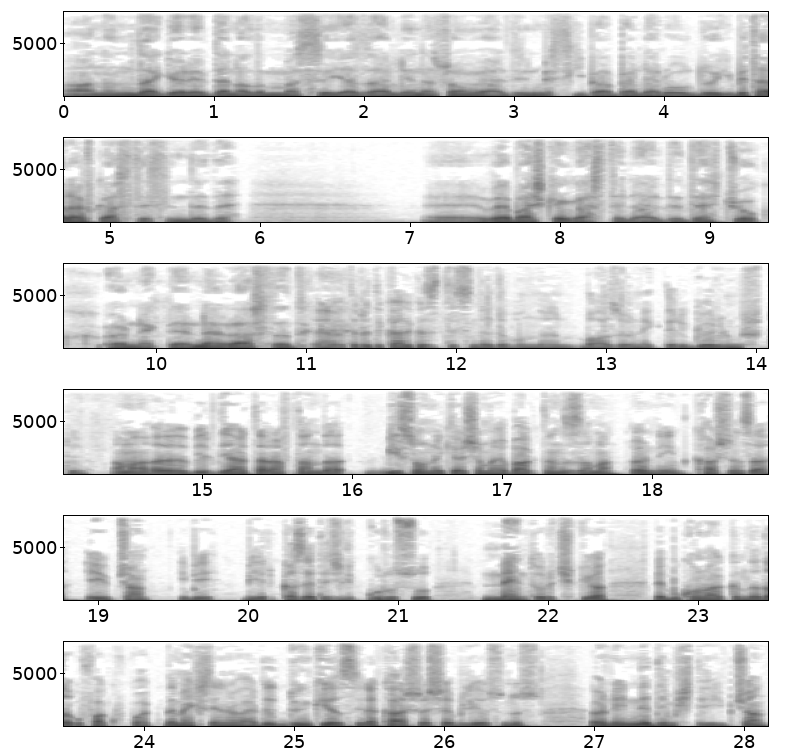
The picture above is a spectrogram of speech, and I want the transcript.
anında görevden alınması, yazarlığına son verdirilmesi gibi haberler olduğu gibi taraf gazetesinde de ve başka gazetelerde de çok örneklerine rastladık. Evet Radikal Gazetesi'nde de bunların bazı örnekleri görülmüştü. Ama e, bir diğer taraftan da bir sonraki aşamaya baktığınız zaman örneğin karşınıza Eyüp Can gibi bir gazetecilik gurusu mentoru çıkıyor ve bu konu hakkında da ufak ufak demeçlerini verdi. Dünkü yazısıyla karşılaşabiliyorsunuz. Örneğin ne demişti Eyüp Can?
